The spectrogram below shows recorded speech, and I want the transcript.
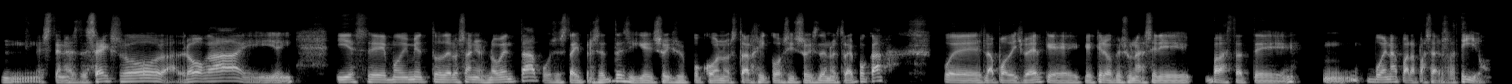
mm, escenas de sexo, la droga y, ese movimiento de los años 90, pues está ahí presente. Si que sois un poco nostálgicos y sois de nuestra época, pues la podéis ver, que, creo que es una serie bastante mm, buena para pasar el ratillo.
